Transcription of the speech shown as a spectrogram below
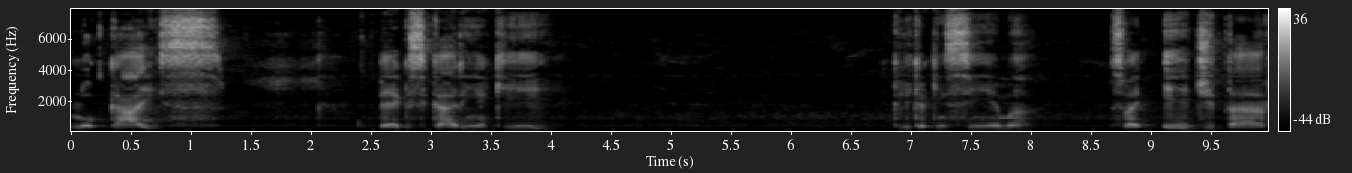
locais. Pega esse carinha aqui. Clica aqui em cima. Você vai editar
